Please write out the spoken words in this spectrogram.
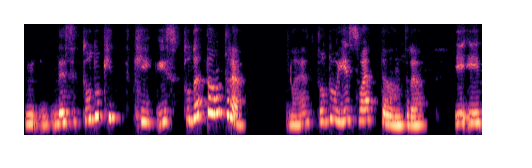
nesse tudo que, que isso tudo é tantra, né? Tudo isso é tantra. E, e,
